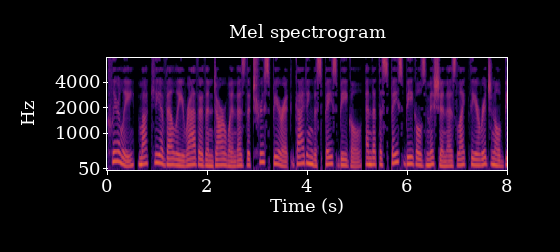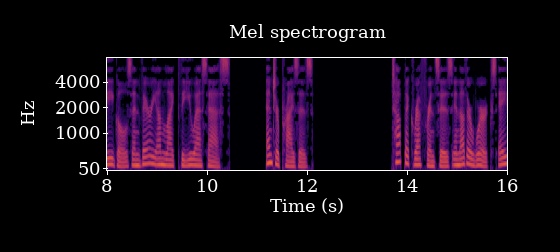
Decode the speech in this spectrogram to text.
Clearly, Machiavelli rather than Darwin is the true spirit guiding the Space Beagle, and that the Space Beagle's mission is like the original Beagles and very unlike the USS Enterprise's. Topic references In other works A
